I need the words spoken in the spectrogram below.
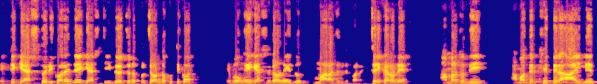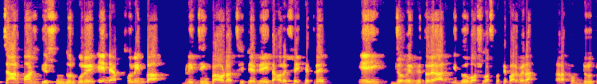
একটি গ্যাস তৈরি করে, যে গ্যাসটি ইঁদুরের জন্য প্রচণ্ড ক্ষতিকর এবং এই গ্যাসের কারণে ইঁদুর মারা যেতে পারে। যেই কারণে আমরা যদি আমাদের ক্ষেতের আইলের চারপাশ দিয়ে সুন্দর করে এই ন্যাপথলিন বা ব্লিচিং পাউডার ছিটিয়ে দেই, তাহলে সেই ক্ষেত্রে এই জমির ভিতরে আর ইঁদুর বসবাস করতে পারবে না। তারা খুব দ্রুত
